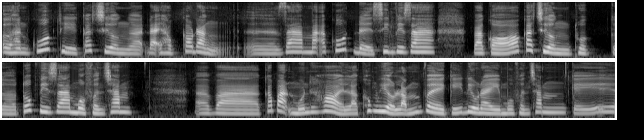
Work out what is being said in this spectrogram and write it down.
ở Hàn Quốc thì các trường à, đại học cao đẳng ờ, ra mã cốt để xin visa và có các trường thuộc ờ, top visa 1%. À, và các bạn muốn hỏi là không hiểu lắm về cái điều này 1% cái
